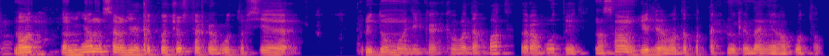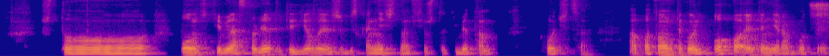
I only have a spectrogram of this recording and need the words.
Ну вот у меня на самом деле такое чувство, как будто все придумали, как водопад работает. На самом деле водопад так никогда не работал, что полностью тебя оставляют, и ты делаешь бесконечно все, что тебе там хочется. А потом такой, опа, это не работает.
